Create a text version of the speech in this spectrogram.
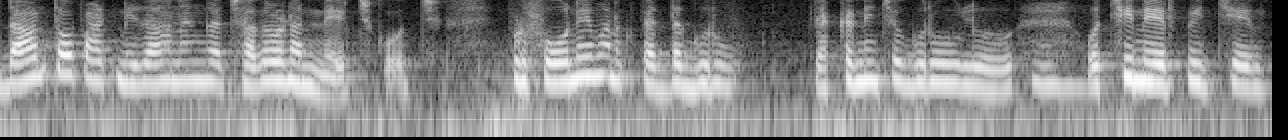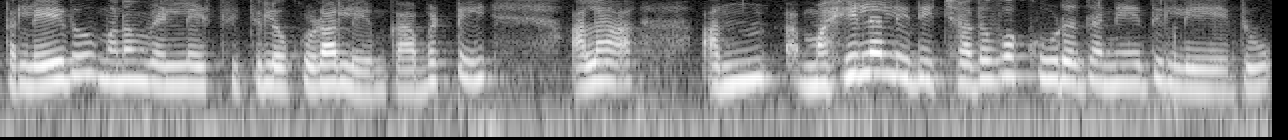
దాంతోపాటు నిదానంగా చదవడం నేర్చుకోవచ్చు. ఇప్పుడు ఫోనే మనకు పెద్ద గురువు. ఎక్కడి నుంచో గురువులు వచ్చి నేర్పించేంత లేదు. మనం వెళ్ళే స్థితిలో కూడా లేం. కాబట్టి అలా అన్ మహిళలు ఇది చదవకూడదనేది లేదు.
